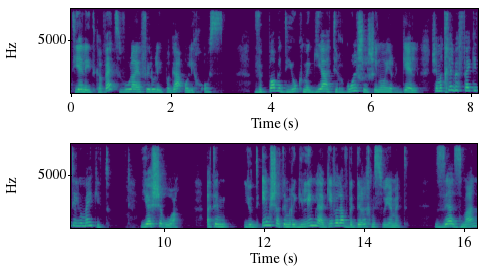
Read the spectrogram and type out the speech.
תהיה להתכווץ ואולי אפילו להיפגע או לכעוס. ופה בדיוק מגיע התרגול של שינוי הרגל, שמתחיל ב-fake it till you make it. יש אירוע. אתם יודעים שאתם רגילים להגיב אליו בדרך מסוימת. זה הזמן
